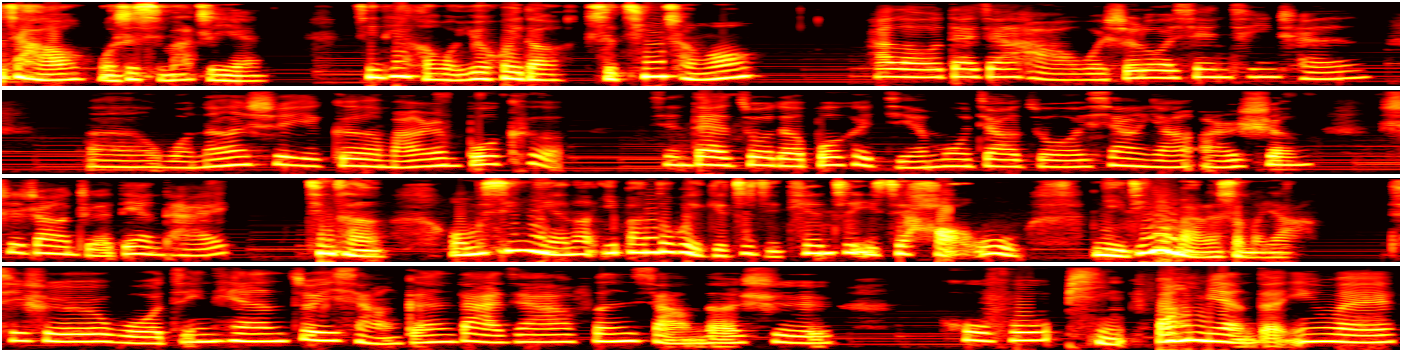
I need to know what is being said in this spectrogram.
家好，我是喜妈直言，今天和我约会的是清晨哦。Hello，大家好，我是洛仙清晨。嗯，我呢是一个盲人播客，现在做的播客节目叫做向阳而生视障者电台。清晨，我们新年呢一般都会给自己添置一些好物，你今天买了什么呀？其实我今天最想跟大家分享的是护肤品方面的，因为。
